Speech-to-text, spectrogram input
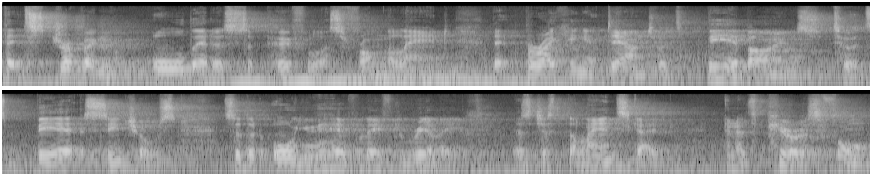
That stripping all that is superfluous from the land, that breaking it down to its bare bones, to its bare essentials, so that all you have left really is just the landscape in its purest form.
